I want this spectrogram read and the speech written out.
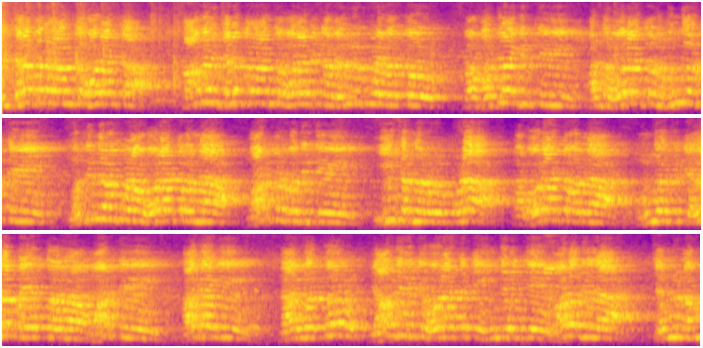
ಈ ಜನಪರವಾದಂತ ಹೋರಾಟ, ಸಾಮಾನ್ಯ ಜನಪರವಾದಂತ ಹೋರಾಟ ನಾವೆಲ್ಲರೂ ಕೂಡ ಇವತ್ತು ನಾವು ಬದಲಾಗಿರ್ತೀವಿ, ಅಂತ ಹೋರಾಟವನ್ನು ಮುಂದುವರಿಸ್ತೀವಿ. ಮೊದಲಿಂದಲೂ ಕೂಡ ಹೋರಾಟವನ್ನ ಮಾಡ್ಕೊಂಡು ಬಂದಿದ್ದೀವಿ. ಈ ಸಂದರ್ಭದಲ್ಲೂ ಕೂಡ ನಾವು ಹೋರಾಟವನ್ನ ಮುಂದುವರಿಸಲಿಕ್ಕೆ ಎಲ್ಲ ಪ್ರಯತ್ನವನ್ನ ಮಾಡ್ತೀವಿ. ಹಾಗಾಗಿ ನಾವಿವತ್ತು ಯಾವುದೇ ರೀತಿ ಹೋರಾಟಕ್ಕೆ ಹಿಂಜರಿಕೆ ಮಾಡೋದಿಲ್ಲ. ಜನರು ನಮ್ಮ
